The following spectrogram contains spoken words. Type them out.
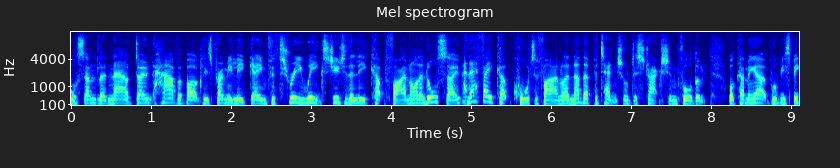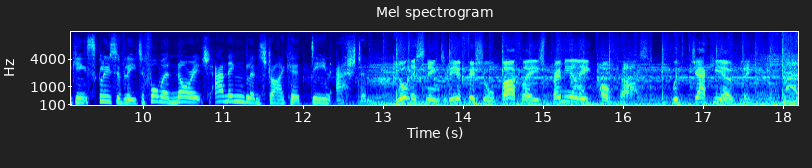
Well, Sunderland now don't have a Barclays Premier League game for three weeks due to the League Cup final and also an FA Cup quarter final, another potential distraction for them. Well, coming up, we'll be speaking exclusively to former Norwich and England striker Dean Ashton. You're listening to the official Barclays Premier League podcast with Jacqui Oatley.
